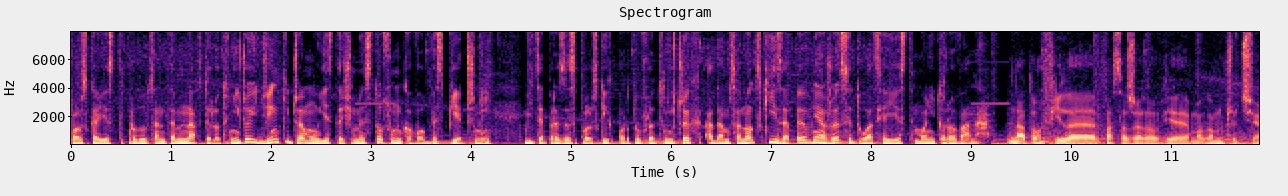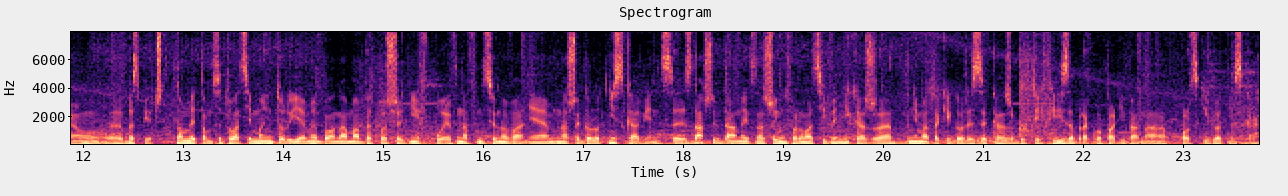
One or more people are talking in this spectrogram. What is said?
Polska jest producentem nafty lotniczej, dzięki czemu jesteśmy stosunkowo bezpieczni. Wiceprezes Polskich Portów Lotniczych Adam Sanocki zapewnia, że sytuacja jest monitorowana. Na tą chwilę pasażerowie mogą czuć się e, bezpiecznie. No my tą sytuację monitorujemy, bo ona ma bezpośredni wpływ na funkcjonowanie naszego lotniska, więc z naszych danych, z naszych informacji wynika, że nie ma takiego ryzyka, żeby w tej chwili zabrakło paliwa na polskich lotniskach.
